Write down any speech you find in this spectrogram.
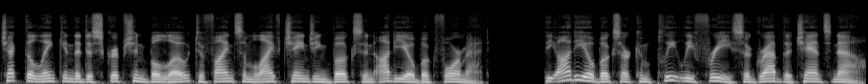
Check the link in the description below to find some life changing books in audiobook format. The audiobooks are completely free, so grab the chance now.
